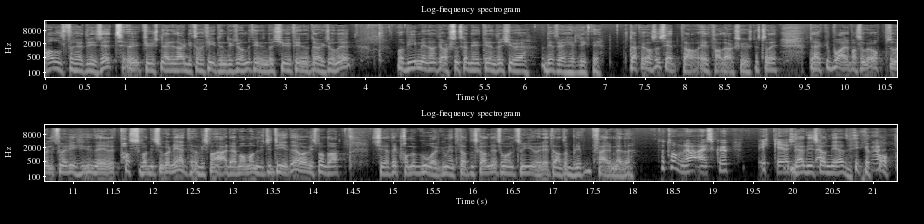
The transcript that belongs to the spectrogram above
altfor høyt priset. Kursen er i dag litt over 400 kroner. 420-430 kroner. Og vi mener at aksjen skal ned til 320. og Det tror jeg er helt riktig. Derfor har vi også sett et fall i aksjekursene. Så det, det, er jo ikke bare hva som går opp som liksom det passe på de som går ned. Og Hvis man er der, må man ut i tide. Og hvis man da ser at det kommer gode argumenter for at den skal ned, så må man liksom gjøre et eller annet og bli ferdig med det. Så Tomra Ice Group ikke Nei, de skal ned, ikke opp.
